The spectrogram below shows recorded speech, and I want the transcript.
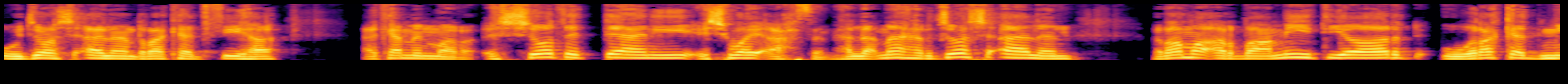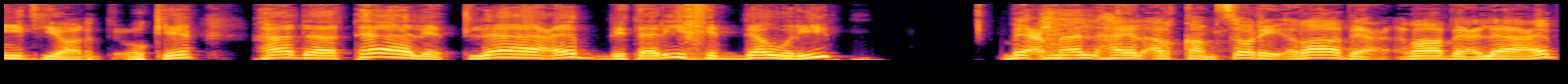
وجوش ألن ركض فيها كم من مرة. الشوط الثاني شوي أحسن. هلأ ماهر جوش ألن رمى 400 يارد وركض 100 يارد okay؟ هذا ثالث لاعب بتاريخ الدوري بيعمل هاي الأرقام. sorry رابع رابع لاعب.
